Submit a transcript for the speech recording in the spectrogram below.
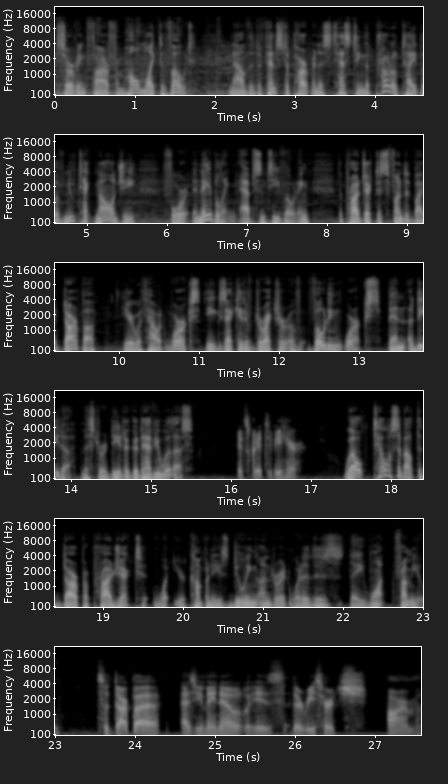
serving far from home like to vote. Now, the Defense Department is testing the prototype of new technology for enabling absentee voting. The project is funded by DARPA. Here with how it works, the executive director of VotingWorks, Ben Adida. Mr. Adida, good to have you with us. It's great to be here. Well, tell us about the DARPA project, what your company is doing under it, what it is they want from you. So, DARPA, as you may know, is the research arm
